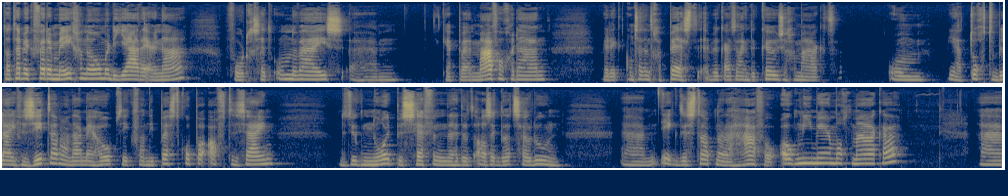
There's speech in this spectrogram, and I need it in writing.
Dat heb ik verder meegenomen de jaren erna. Voortgezet onderwijs. Um, ik heb uh, MAVO gedaan. Werd ik ontzettend gepest. Heb ik uiteindelijk de keuze gemaakt om ja, toch te blijven zitten. Want daarmee hoopte ik van die pestkoppen af te zijn natuurlijk nooit beseffende dat als ik dat zou doen, um, ik de stap naar de HAVO ook niet meer mocht maken. Uh,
